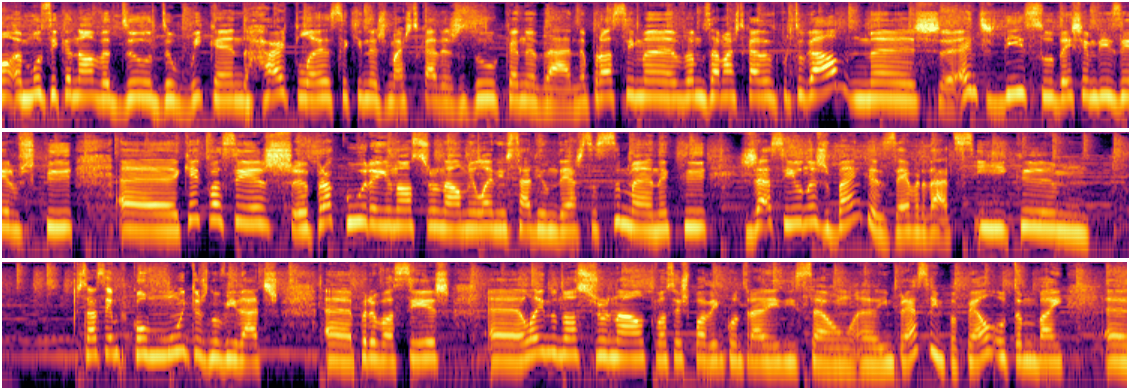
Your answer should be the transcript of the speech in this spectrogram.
A, música nova do The Weeknd, Heartless, aqui nas mais tocadas do Canadá. Na próxima vamos à mais tocada de Portugal, mas antes disso, deixem-me dizer-vos que eh, quero que vocês eh, procurem o nosso jornal Millennium Stadium desta semana, que já saiu nas bancas, é verdade, e que. Está sempre com muitas novidades ah, para vocês, Ah, além do nosso jornal que vocês podem encontrar a edição ah, impressa em papel ou também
